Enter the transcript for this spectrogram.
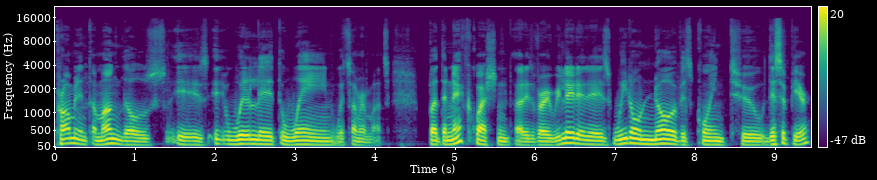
prominent among those is will it wane with summer months? But the next question that is very related is we don't know if it's going to disappear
